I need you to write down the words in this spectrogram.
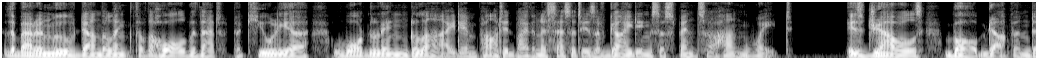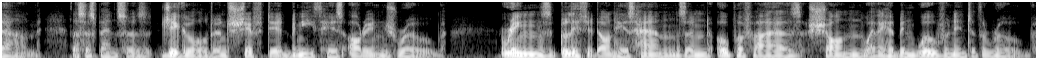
The Baron moved down the length of the hall with that peculiar, waddling glide imparted by the necessities of guiding suspensor-hung weight. His jowls bobbed up and down, the suspensors jiggled and shifted beneath his orange robe. Rings glittered on his hands, and opafires shone where they had been woven into the robe.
